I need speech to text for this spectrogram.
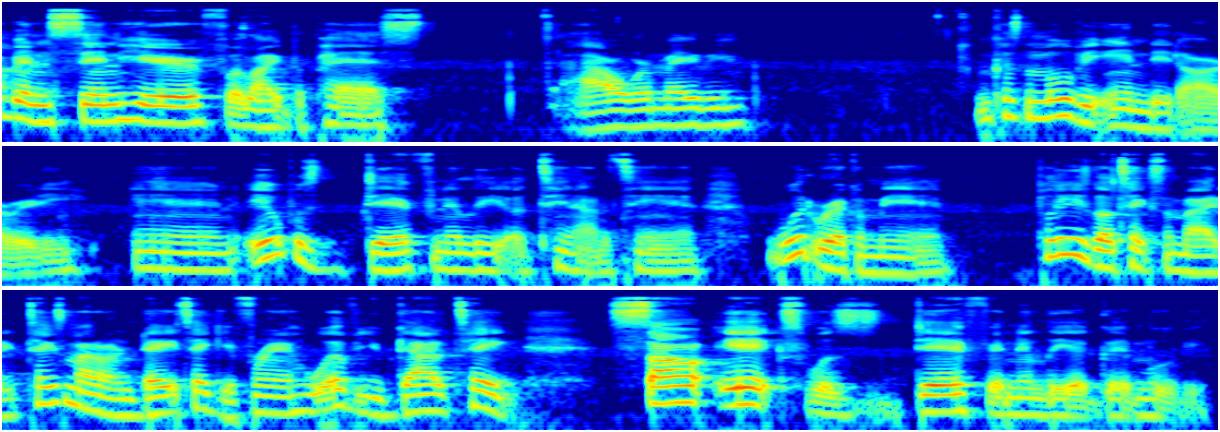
I've been sitting here for like the past hour maybe. Because the movie ended already. And it was definitely a 10 out of 10. Would recommend. Please go take somebody. Take somebody on a date. Take your friend. Whoever you gotta take. Saw X was definitely a good movie.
